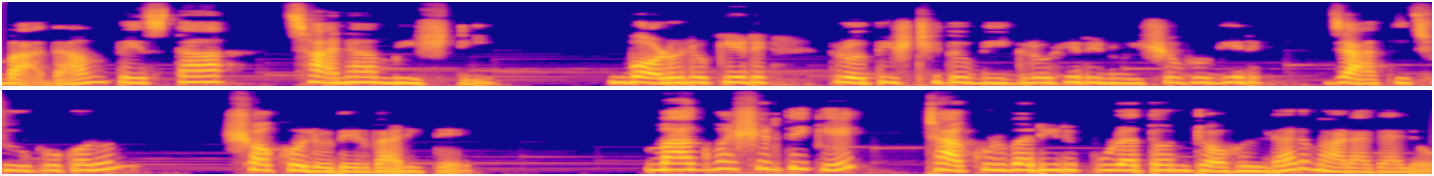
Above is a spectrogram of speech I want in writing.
বাদাম, পেস্তা, ছানা, মিষ্টি। বড়লোকের প্রতিষ্ঠিত বিগ্রহের নৈশভোগের যা কিছু উপকরণ সকল ওদের বাড়িতে। মাঘ মাসের দিকে ঠাকুরবাড়ির পুরাতন টহলদার মারা গেল।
